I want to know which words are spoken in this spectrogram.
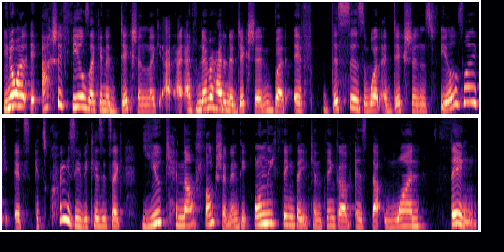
you know what? It actually feels like an addiction. Like, I, have never had an addiction, but if this is what addictions feels like, it's, it's crazy because it's like you cannot function. And the only thing that you can think of is that one thing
